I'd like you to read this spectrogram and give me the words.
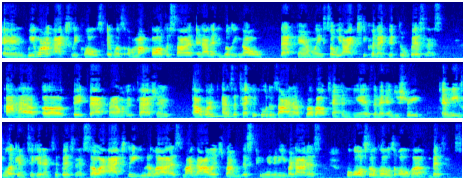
and we weren't actually close. It was on my father's side, and I didn't really know that family, so we actually connected through business. I have a big background in fashion I worked mm-hmm. as a technical designer for about 10 years in the industry, and he's looking to get into business. So I actually utilized my knowledge from this community, Renatus, who also goes over business.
